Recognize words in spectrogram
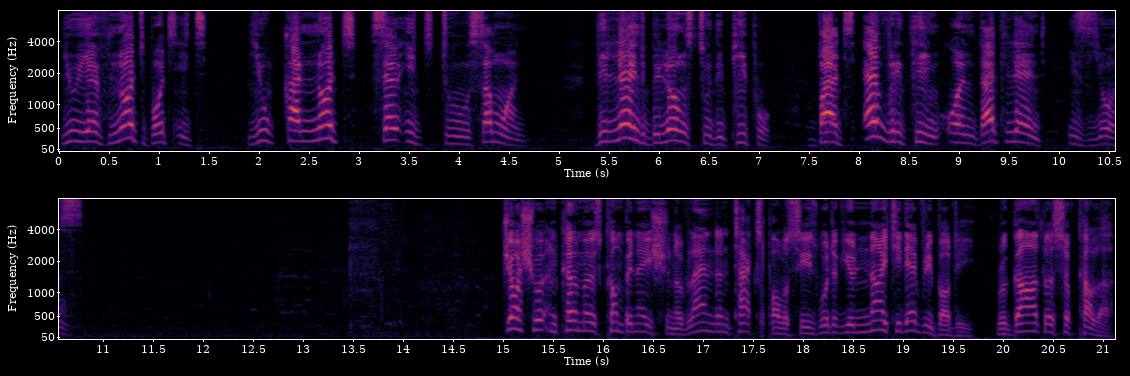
you have not bought it. You cannot sell it to someone. The land belongs to the people, but everything on that land is yours. Joshua Nkomo's combination of land and tax policies would have united everybody, regardless of colour.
